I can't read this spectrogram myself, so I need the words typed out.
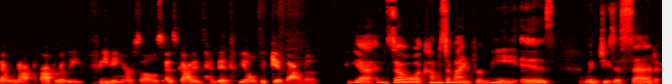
that we're not properly feeding ourselves as God intended to be able to give out of. Yeah, and so what comes to mind for me is when Jesus said,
